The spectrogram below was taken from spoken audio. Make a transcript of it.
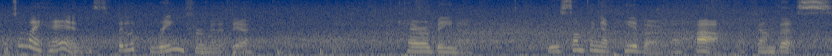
What's on my hands? They look green for a minute there. Carabiner. There was something up here though. Aha, I Found this.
